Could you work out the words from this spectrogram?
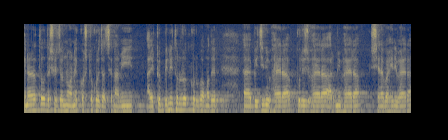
এনারা তো দেশের জন্য অনেক কষ্ট করে যাচ্ছেন। আমি আরেকটু বিনীত অনুরোধ করব আমাদের বিজিবি ভাইয়েরা, পুলিশ ভাইয়েরা আর্মি ভাইয়েরা, সেনাবাহিনী ভাইয়েরা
